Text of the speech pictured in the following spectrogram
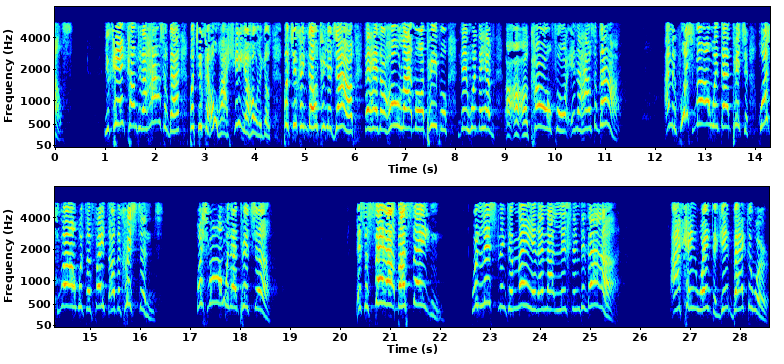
else. You can't come to the house of God, but you can, oh, I hear your Holy Ghost. But you can go to your job that has a whole lot more people than what they have uh, uh, uh, called for in the house of God. I mean, what's wrong with that picture? What's wrong with the faith of the Christians? What's wrong with that picture? It's a set setup by Satan. We're listening to man and not listening to God. I can't wait to get back to work.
